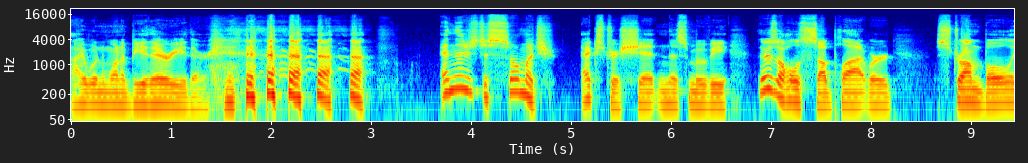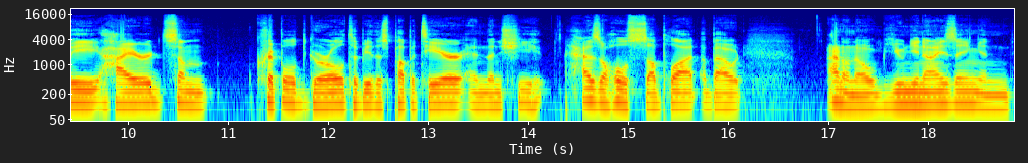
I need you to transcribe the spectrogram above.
I wouldn't want to be there either. and there's just so much extra shit in this movie. There's a whole subplot where Stromboli hired some crippled girl to be this puppeteer, and then she has a whole subplot about, I don't know, unionizing and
